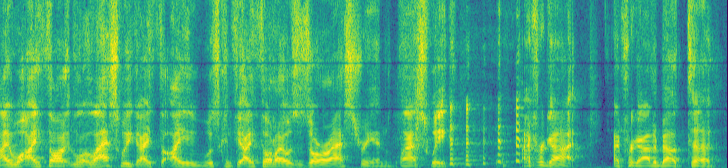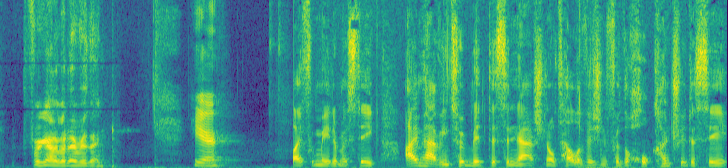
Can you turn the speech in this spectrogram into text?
I, I thought last week I th- I was confused. I thought I was Zoroastrian last week. I forgot. I forgot about uh, forgot about everything. Here. Life who made a mistake. I'm having to admit this in national television for the whole country to see,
